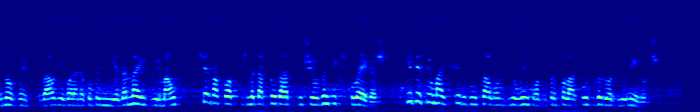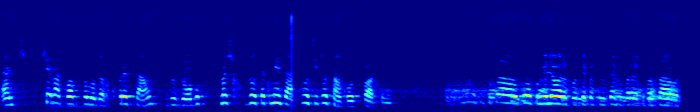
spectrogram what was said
De novo em Portugal e agora na companhia da mãe e do irmão, Sherbakov quis matar saudades dos seus antigos colegas e até saiu mais cedo do local onde viu o encontro para falar com os jogadores leoninos. Antes, Sherbakov falou da recuperação do jogo, mas recusou-se a comentar a sua situação com o Sporting. Uma situação um pouco melhor, porque preciso de tempo para a recuperação.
